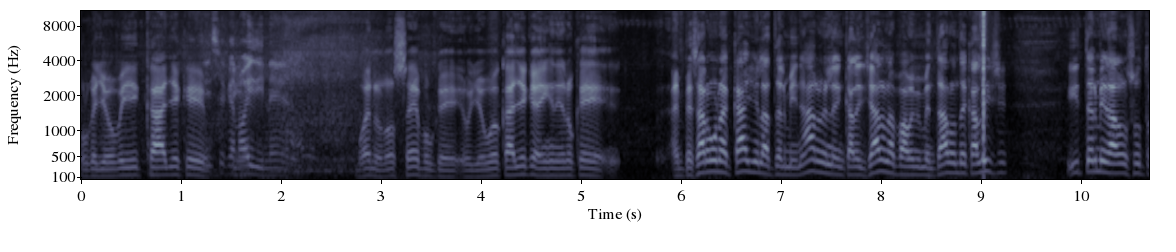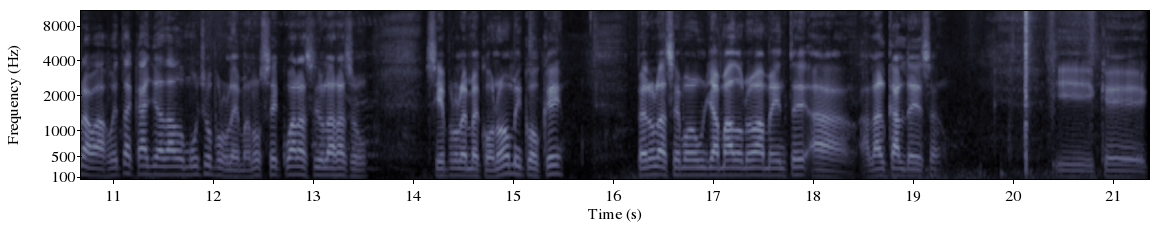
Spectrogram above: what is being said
porque yo vi calles que... Dice que no hay dinero. Bueno, no sé, porque yo veo calles que hay ingenieros que empezaron una calle, la terminaron, y la encalicharon, la pavimentaron de caliche y terminaron su trabajo. Esta calle ha dado muchos problemas, no sé cuál ha sido la razón, si es problema económico o qué pero le hacemos un llamado nuevamente a, la alcaldesa y que,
